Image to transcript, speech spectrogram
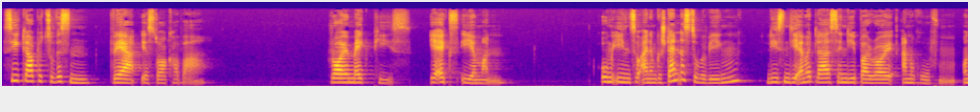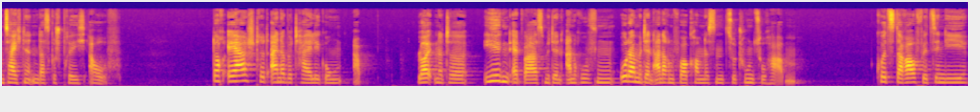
Sie glaubte zu wissen, wer ihr Stalker war. Roy Makepeace, ihr Ex-Ehemann, um ihn zu einem Geständnis zu bewegen, ließen die Ermittler Cindy bei Roy anrufen und zeichneten das Gespräch auf. Doch er stritt eine Beteiligung ab, leugnete irgendetwas mit den Anrufen oder mit den anderen Vorkommnissen zu tun zu haben. Kurz darauf wird Cindy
